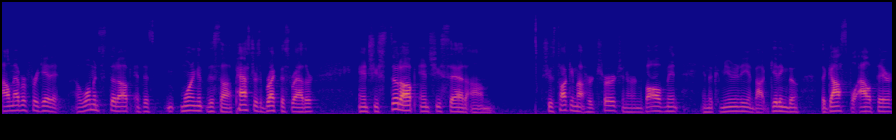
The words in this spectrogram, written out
I'll never forget it. A woman stood up at this morning, this uh, pastor's breakfast, rather, and she stood up and she said, um, she was talking about her church and her involvement in the community and about getting the, the gospel out there.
